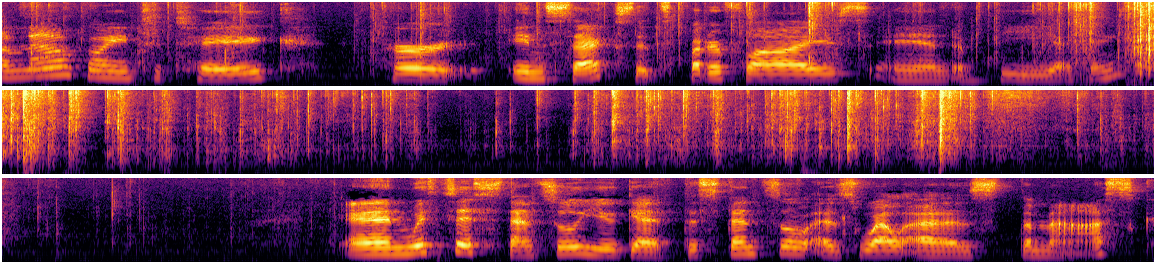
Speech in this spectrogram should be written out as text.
I'm now going to take her insects, it's butterflies and a bee, I think. And with this stencil, you get the stencil as well as the mask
